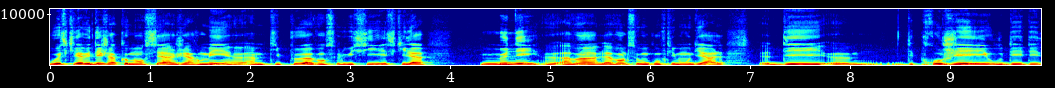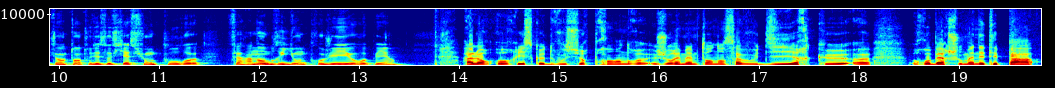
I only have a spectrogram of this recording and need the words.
ou est-ce qu'il avait déjà commencé à germer euh, un petit peu avant celui-ci? Est-ce qu'il a mené, euh, avant, le Second conflit mondial, euh, des, projets ou des ententes ou des associations pour faire un embryon de projet européen? Alors, au risque de vous surprendre, j'aurais même tendance à vous dire que Robert Schuman n'était pas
